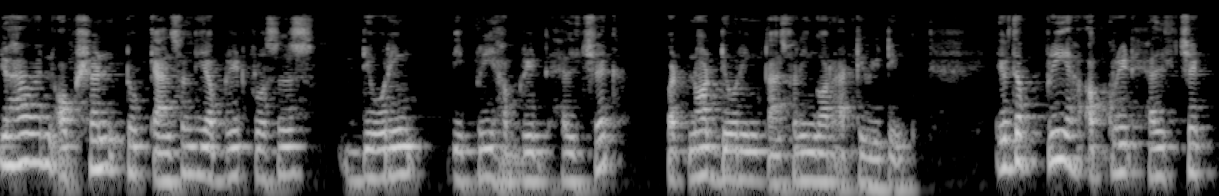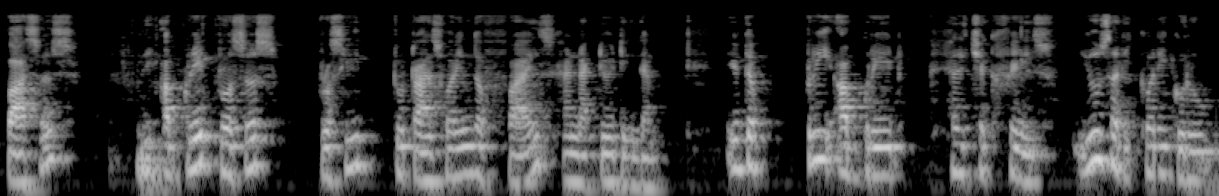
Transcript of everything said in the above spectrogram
You have an option to cancel the upgrade process during the pre-upgrade health check but not during transferring or activating. If the pre-upgrade health check passes, the upgrade process proceed to transferring the files and activating them. If the pre-upgrade health check fails, use a recovery guru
